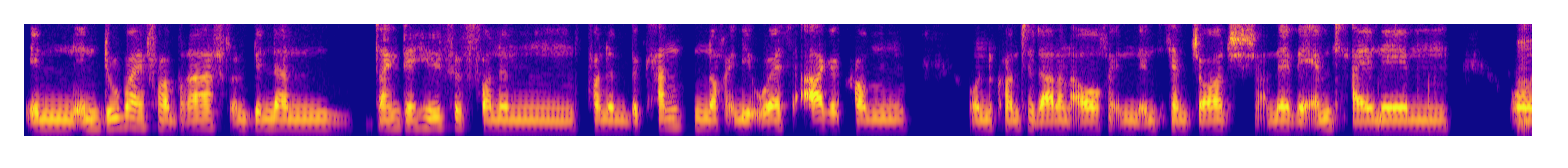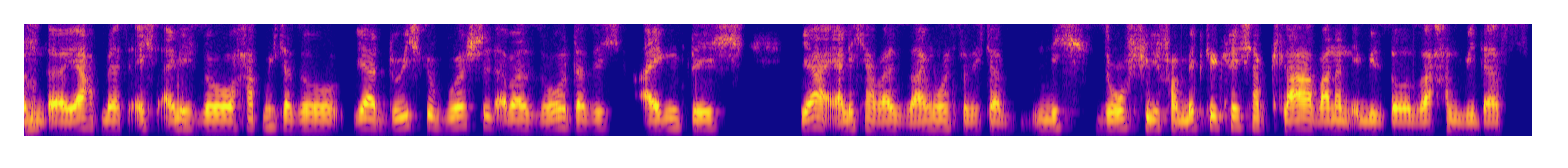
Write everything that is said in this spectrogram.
in, in Dubai verbracht und bin dann dank der Hilfe von einem, von einem Bekannten noch in die USA gekommen und konnte da dann auch in, in St. George an der WM teilnehmen. Und mhm. äh, ja, habe mir das echt eigentlich so, habe mich da so ja durchgewurschtelt, aber so, dass ich eigentlich ja, ehrlicherweise sagen muss, dass ich da nicht so viel von mitgekriegt habe. Klar waren dann irgendwie so Sachen wie das,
